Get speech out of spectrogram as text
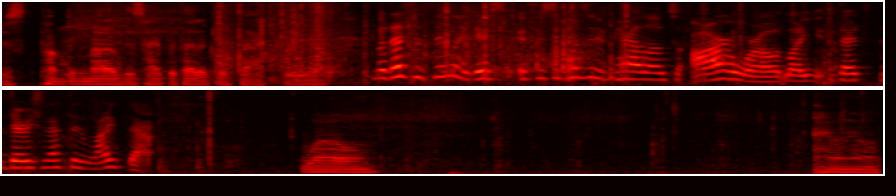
just pumping them out of this hypothetical factory. But that's the thing. Like, there's if it's supposed to be parallel to our world, like that, there's nothing like that. Well, I don't know.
